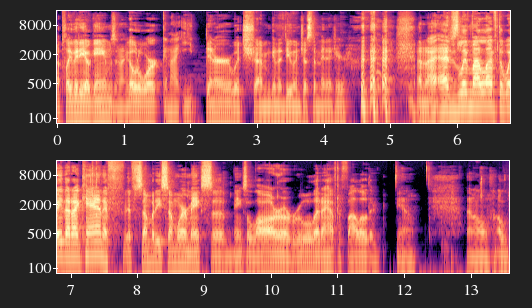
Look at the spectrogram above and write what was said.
I play video games and I go to work and I eat dinner, which I'm gonna do in just a minute here. and I, I, just live my life the way that I can. If if somebody somewhere makes a makes a law or a rule that I have to follow, they're you know then I'll I'll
